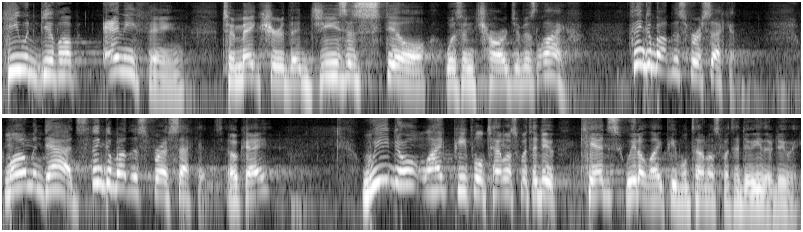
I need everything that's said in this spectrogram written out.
He would give up anything to make sure that Jesus still was in charge of his life. Think about this for a second. Mom and dads, think about this for a second, okay? We don't like people telling us what to do. Kids, we don't like people telling us what to do either, do we?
